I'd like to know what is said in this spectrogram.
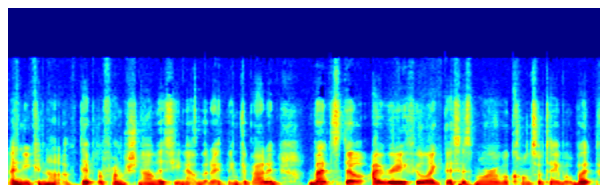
and you can have deeper functionality now that I think about it. But still, I really feel like this is more of a console table. But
